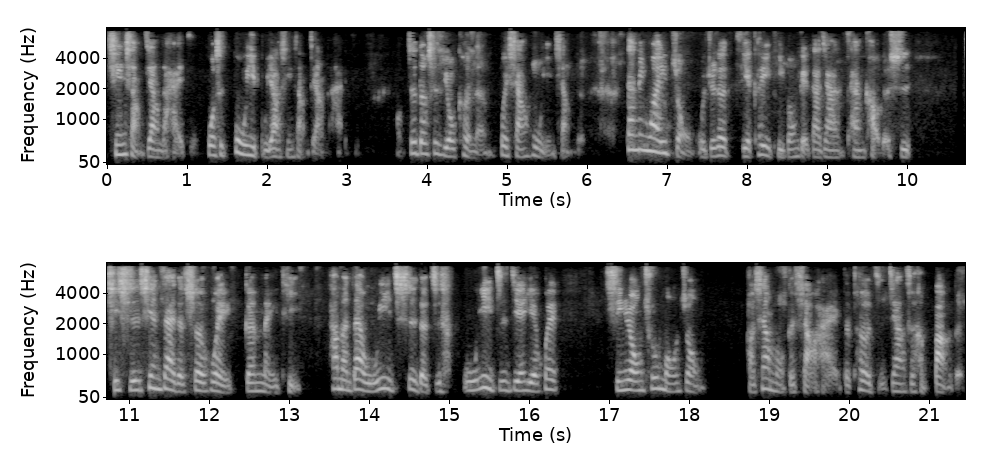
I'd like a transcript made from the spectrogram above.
欣赏这样的孩子，或是故意不要欣赏这样的孩子，这都是有可能会相互影响的。但另外一种，我觉得也可以提供给大家参考的是，其实现在的社会跟媒体。他们在无意识的之无意之间，也会形容出某种好像某个小孩的特质，这样是很棒的。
